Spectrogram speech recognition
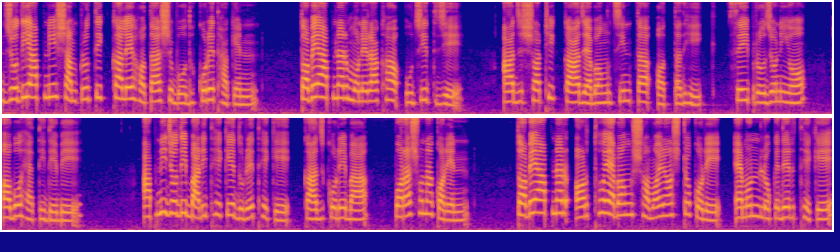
যদি আপনি সাম্প্রতিককালে হতাশ বোধ করে থাকেন, তবে আপনার মনে রাখা উচিত যে, আজ সঠিক কাজ এবং চিন্তা অত্যাধিক। সেই প্রয়োজনীয় অবহ্যাতি দেবে। আপনি যদি বাড়ি থেকে দূরে থেকে কাজ করে বা পড়াশোনা করেন, তবে আপনার অর্থ এবং সময় নষ্ট করে এমন লোকেদের থেকে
